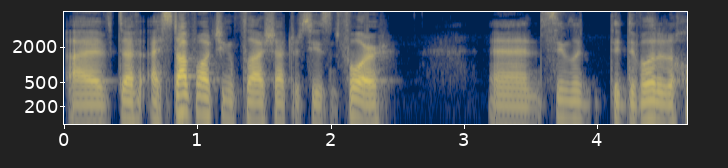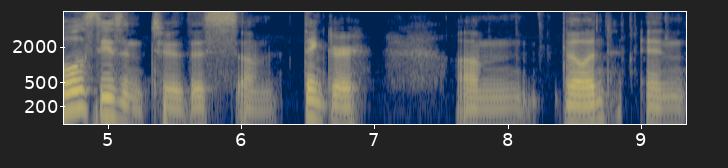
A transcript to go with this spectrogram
I've def- I stopped watching Flash after season four and it seems like they devoted a whole season to this um, thinker um, villain in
